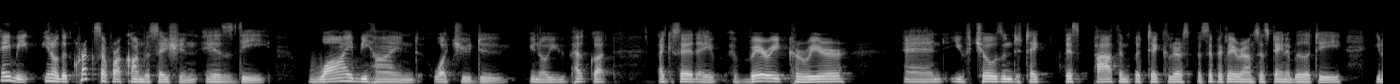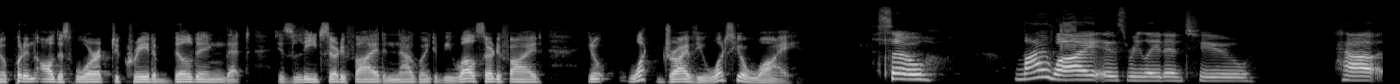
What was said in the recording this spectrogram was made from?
amy you know the crux of our conversation is the why behind what you do. You know you've got like i said a, a varied career and you've chosen to take this path in particular specifically around sustainability. You know put in all this work to create a building that is LEED certified and now going to be WELL certified you know what drives you what's your why so my why is related to how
